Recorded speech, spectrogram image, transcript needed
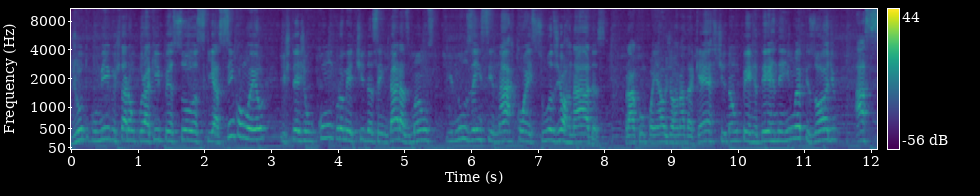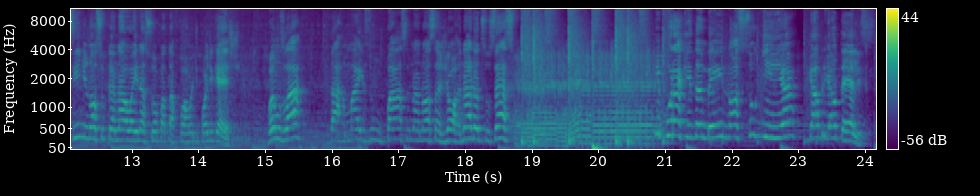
Junto comigo estarão por aqui pessoas que, assim como eu, estejam comprometidas em dar as mãos e nos ensinar com as suas jornadas. Para acompanhar o Jornada Cast e não perder nenhum episódio, assine nosso canal aí na sua plataforma de podcast. Vamos lá? Dar mais um passo na nossa jornada de sucesso? E por aqui também nosso guia, Gabriel Teles.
